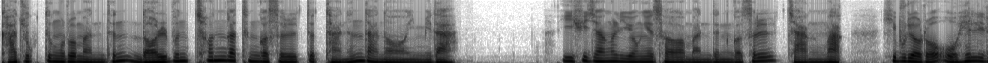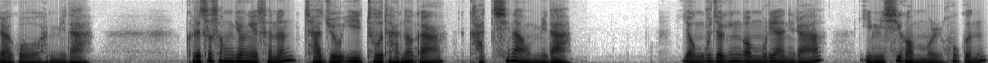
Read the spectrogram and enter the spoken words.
가죽 등으로 만든 넓은 천 같은 것을 뜻하는 단어입니다. 이 휘장을 이용해서 만든 것을 장막, 히브리어로 오헬이라고 합니다. 그래서 성경에서는 자주 이 두 단어가 같이 나옵니다. 영구적인 건물이 아니라 임시 건물 혹은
